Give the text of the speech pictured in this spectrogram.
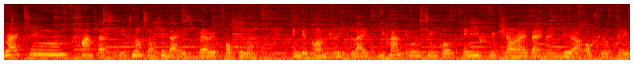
writing fantasy is not something that is very popular in the country. Like you can't even think of any fiction writer in Nigeria off your head.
